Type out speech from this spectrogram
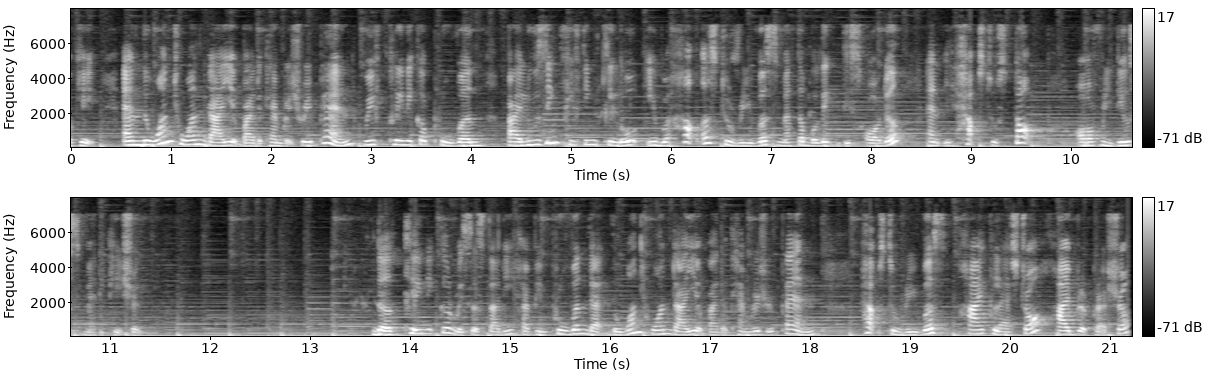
Okay, and the one-to-one -one diet by the Cambridge Weight Plan with clinical proven by losing 15 kilo, it will help us to reverse metabolic disorder and it helps to stop or reduce medication. The clinical research study have been proven that the one-to-one -one diet by the Cambridge plan helps to reverse high cholesterol, high blood pressure,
